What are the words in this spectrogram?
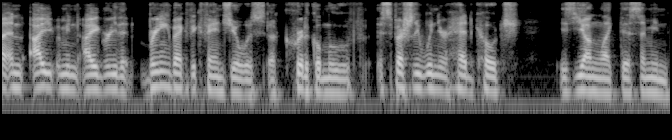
and I I mean I agree that bringing back Vic Fangio was a critical move, especially when your head coach is young like this. I mean,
